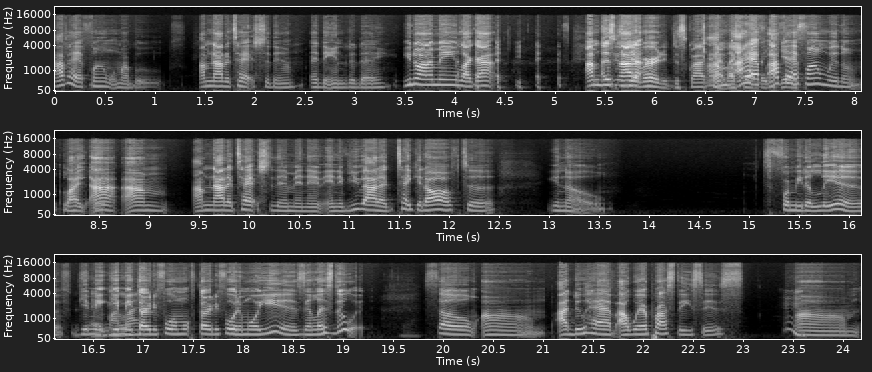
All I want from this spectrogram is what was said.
I've had fun with my boobs. I'm not attached to them at the end of the day. You know what I mean? Like I, yes. I'm just, just not. never heard it described like I that. have. I've yes. had fun with them. Like I, I'm. I'm not attached to them, and if, and if you gotta take it off to, you know, for me to live, give me give me life. 34 more, 30, 40 more years, and let's do it. So um, I do have. I wear prosthesis. Hmm. Um,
